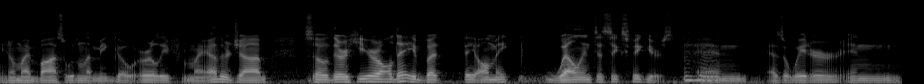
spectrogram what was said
you know, my boss wouldn't let me go early from my other job. So they're here all day, but they all make well into six figures. And as a waiter in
